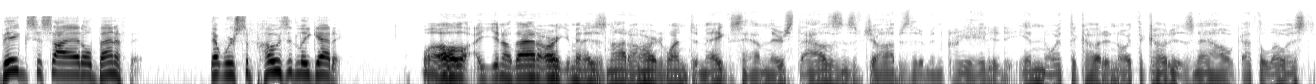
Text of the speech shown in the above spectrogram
big societal benefit that we're supposedly getting? Well, you know, that argument is not a hard one to make, Sam. There's thousands of jobs that have been created in North Dakota. North Dakota has now got the lowest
